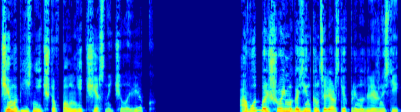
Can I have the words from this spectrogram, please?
Чем объяснить, что вполне честный человек... А вот большой магазин канцелярских принадлежностей.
